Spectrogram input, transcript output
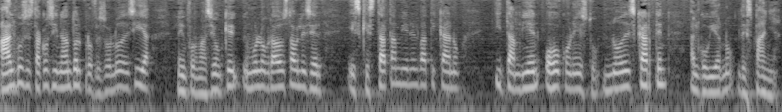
Algo se está cocinando, el profesor lo decía, la información que hemos logrado establecer es que está también el Vaticano y también, ojo con esto, no descarten al gobierno de España.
